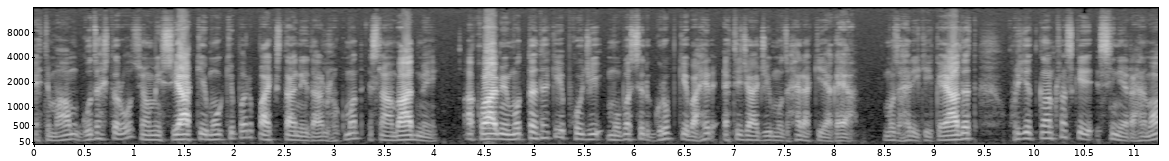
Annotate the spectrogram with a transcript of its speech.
اہتمام گزشتہ روز یوم سیاح کے موقع پر پاکستانی دارالحکومت اسلام آباد میں اقوام متحدہ کے فوجی مبصر گروپ کے باہر احتجاجی مظاہرہ کیا گیا۔ مظاہرے کی قیادت حریت کانفرنس کے سینئر رہنما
